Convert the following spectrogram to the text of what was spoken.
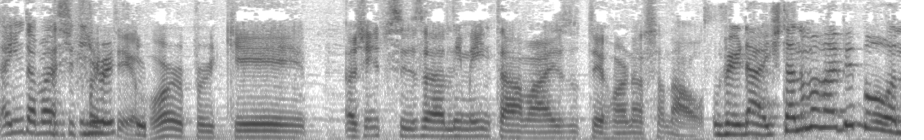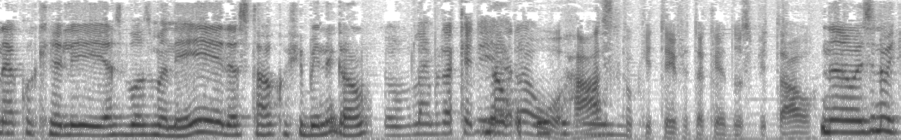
ainda mais se for terror, porque a gente precisa alimentar mais o terror nacional. Verdade. Tá numa vibe boa, né? Com aquele As Boas Maneiras e tal, que eu achei bem legal. Eu lembro daquele, Não, era o- o rastro que teve daquele do hospital. Não, esse não vi.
